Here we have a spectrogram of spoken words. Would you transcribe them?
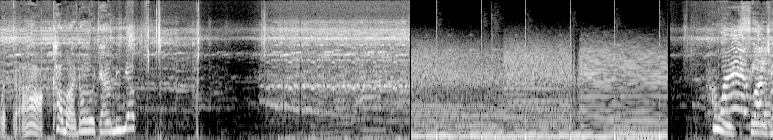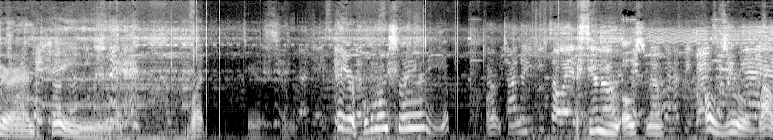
What the? Ah, come on, don't tell me up. Who defeated her and hey, what? Hey, you're Pokemon trainer? Yep, aren't you? I see you also. Oh, Zero. Wow,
